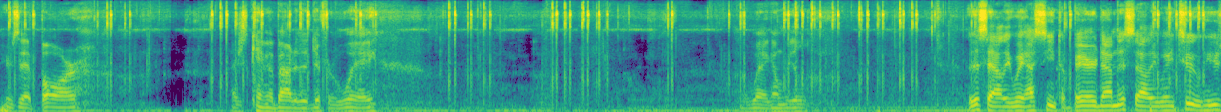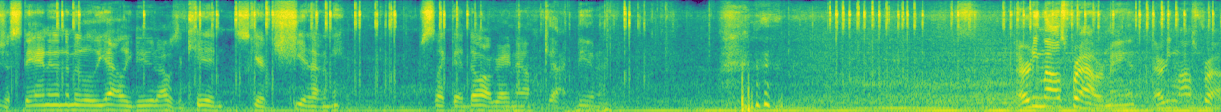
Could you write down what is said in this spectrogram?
Here's that bar. I just came about it a different way. A wagon wheel. This alleyway, I seen a bear down this alleyway too. He was just standing in the middle of the alley, dude. I was a kid, scared the shit out of me. Just like that dog right now. God damn it. 30 miles per hour, man. 30 miles per hour.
